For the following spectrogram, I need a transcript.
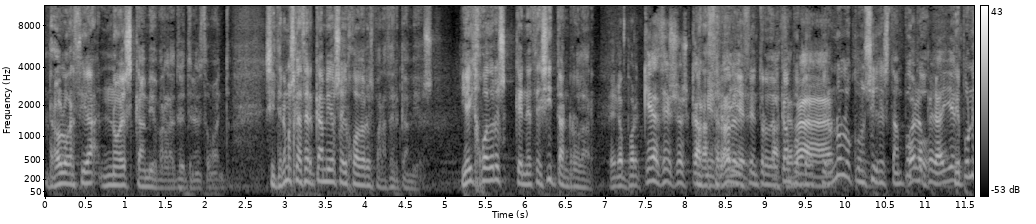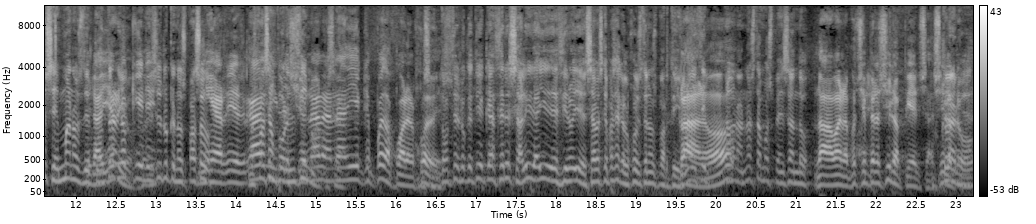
Raúl García no es cambio para el Atleti en este momento. Si tenemos que hacer cambios, hay jugadores para hacer cambios. Y hay jugadores que necesitan rodar. Pero ¿por qué hace esos Para cambios? cerrar el centro del Para campo, pero, no lo consigues tampoco. Bueno, pero ayer- Te pones en manos del contrario. no Eso es lo que nos pasó. Ni nos arriesgar pasan ni por encima. a o sea. nadie que pueda jugar el Pues jueves. entonces lo que tiene que hacer es salir ahí y decir, oye, ¿sabes qué pasa? Que el jueves tenemos partido. Claro. No, decir, no, no, no estamos pensando. No, bueno, pues sí, pero sí lo piensas. sí lo- Claro,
